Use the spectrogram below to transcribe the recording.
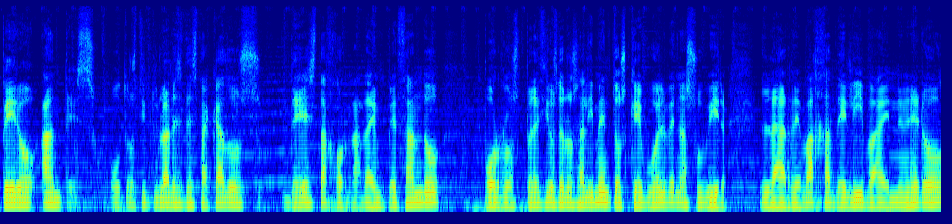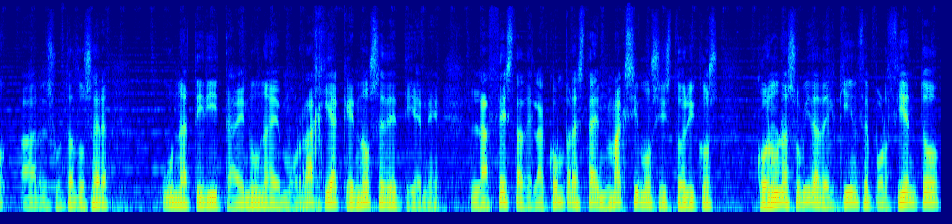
Pero antes, otros titulares destacados de esta jornada, empezando por los precios de los alimentos que vuelven a subir. La rebaja del IVA en enero ha resultado ser una tirita en una hemorragia que no se detiene. La cesta de la compra está en máximos históricos con una subida del 15%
